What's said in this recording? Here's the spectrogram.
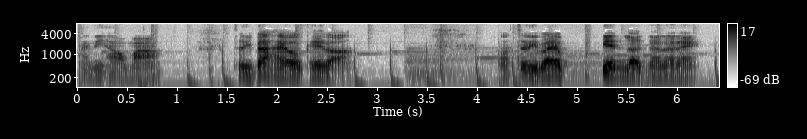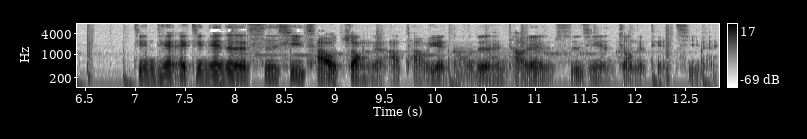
那你好吗？这礼拜还 OK 吧？哦，这礼拜又变冷了了嘞。今天哎、今天真的湿气超重的，好讨厌哦！我真的很讨厌湿气很重的天气嘞。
